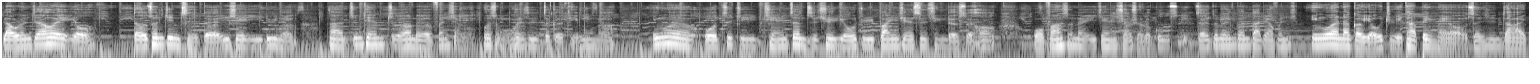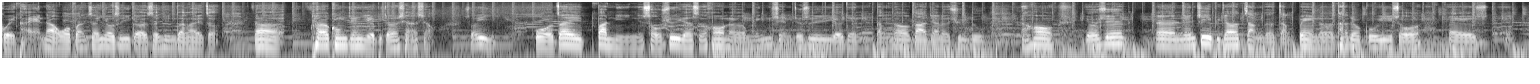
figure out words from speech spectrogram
老人家会有得寸进尺的一些疑虑呢？那今天主要的分享为什么会是这个题目呢？因为我自己前一阵子去邮局办一些事情的时候。我发生了一件小小的故事，在这边跟大家分享。因为那个邮局它并没有身心障碍柜台，那我本身又是一个身心障碍者，那它空间也比较狭小，所以我在办理手续的时候呢，明显就是有点挡到大家的去路。然后有些呃年纪比较长的长辈呢，他就故意说，诶。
